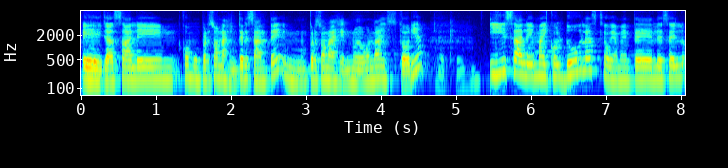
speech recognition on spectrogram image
Ella sale como un personaje interesante, un personaje nuevo en la historia. Y sale Michael Douglas, que obviamente él es el,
